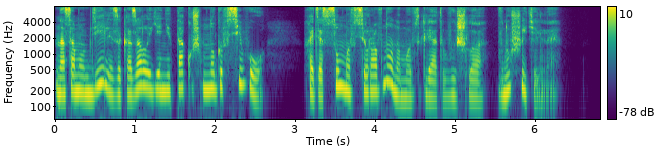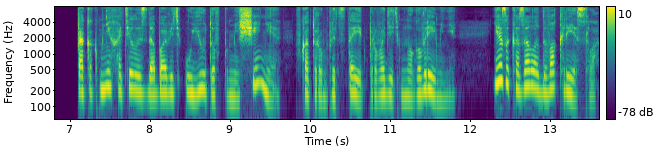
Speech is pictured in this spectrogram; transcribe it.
На самом деле заказала я не так уж много всего, хотя сумма все равно, на мой взгляд, вышла внушительная. Так как мне хотелось добавить уюта в помещение, в котором предстоит проводить много времени, я заказала два кресла.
